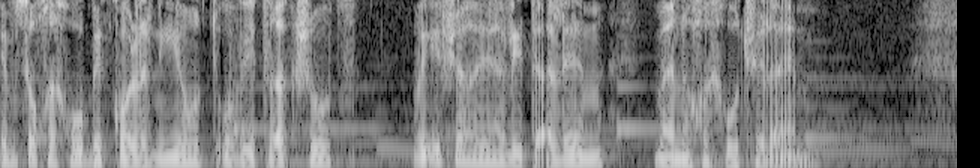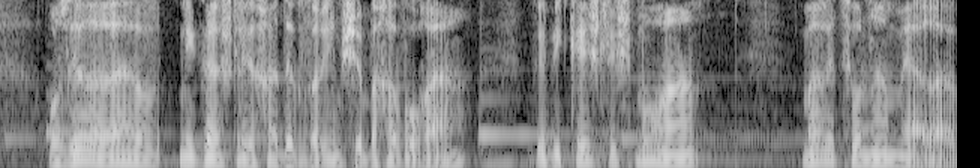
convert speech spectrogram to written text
הם שוחחו בקולניות ובהתרגשות, ואי אפשר היה להתעלם מהנוכחות שלהם. עוזר הרב ניגש לאחד הגברים שבחבורה, וביקש לשמוע מה רצונם מהרב.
